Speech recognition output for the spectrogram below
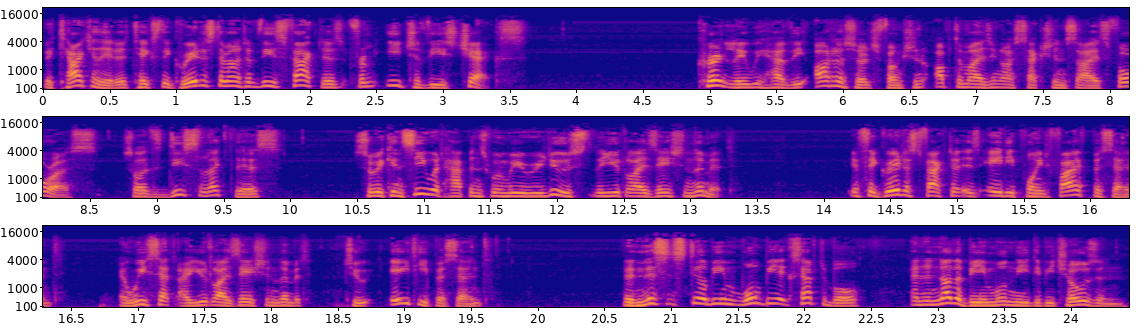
The calculator takes the greatest amount of these factors from each of these checks. Currently, we have the auto search function optimizing our section size for us. So let's deselect this so we can see what happens when we reduce the utilization limit. If the greatest factor is 80.5% and we set our utilization limit to 80%, then this steel beam won't be acceptable and another beam will need to be chosen.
